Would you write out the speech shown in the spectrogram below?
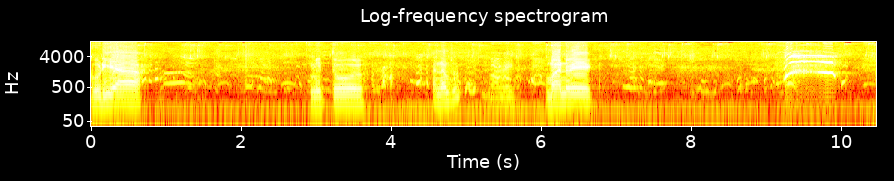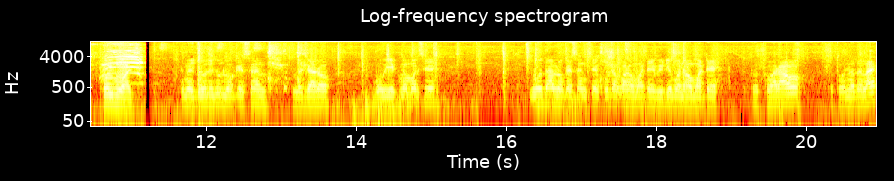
ગુડિયા. મિતુલ. આ નામ શું? માનવિક. ફૂલ મોજ તમે જોઈ લીધું લોકેશન નજારો. બહુ એક નંબર છે. જોરદાર લોકેશન છે ફોટા પાડવા માટે વીડિયો બનાવવા માટે. તો થોર આવો તો થોરના તલાય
